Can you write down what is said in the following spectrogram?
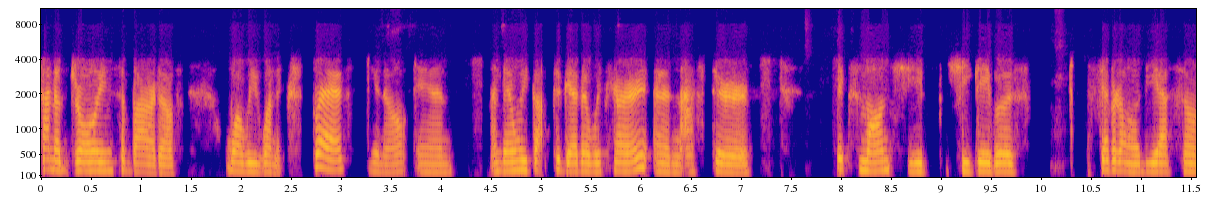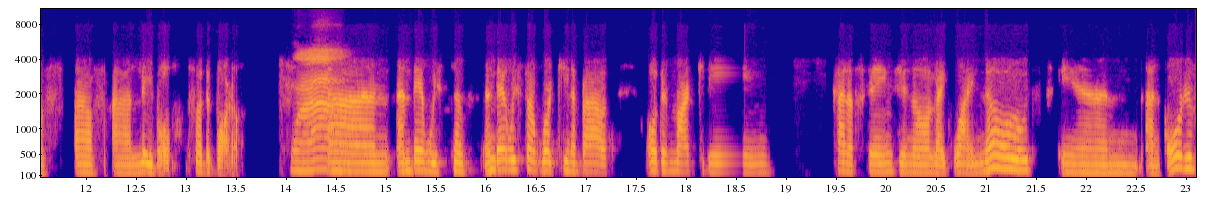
kind of drawings about of what we want to express, you know, and and then we got together with her, and after six months, she she gave us several ideas of of uh, label for the bottle. Wow! And and then we start and then we start working about other marketing kind of things, you know, like wine notes and and order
